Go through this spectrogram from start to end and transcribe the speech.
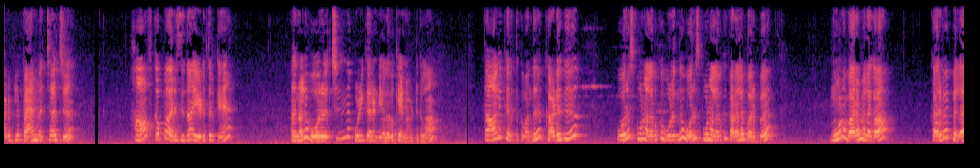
அடுப்பில் பேன் வச்சாச்சு. ஹாஃப் கப்பு அரிசி தான் எடுத்திருக்கேன். அதனால் ஒரு சின்ன குழிக்கரண்டி அளவுக்கு எண்ணெய் விட்டுக்கலாம். தாளிக்கிறதுக்கு வந்து கடுகு ஒரு ஸ்பூன் அளவுக்கு உளுந்து ஒரு ஸ்பூன் அளவுக்கு கடலைப்பருப்பு மூணு வரமிளகா கருவேப்பிலை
